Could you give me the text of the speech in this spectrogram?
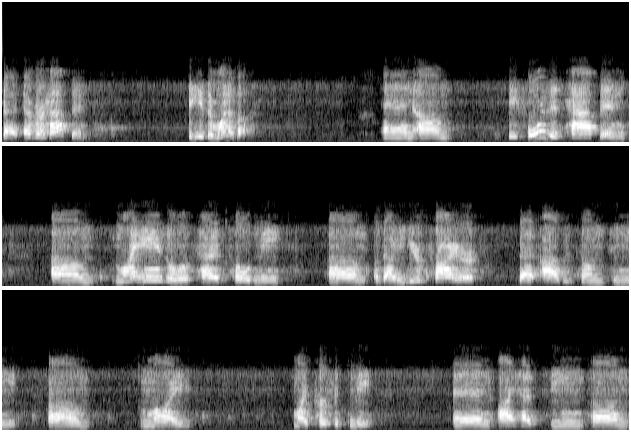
that ever happened to either one of us. And um, before this happened, my angels had told me um, about a year prior that I was going to meet um, my my perfect mate, and I had seen um,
